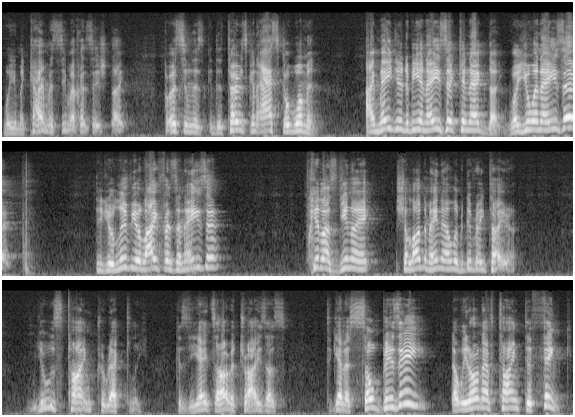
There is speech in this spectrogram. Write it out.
Were you Person is, the Torah is going to ask a woman, I made you to be an Ezer Kenegdai. Were you an Ezer? Did you live your life as an Ezer? Eh, eh, Use time correctly. Because the Yetzer Hara tries us to get us so busy that we don't have time to think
